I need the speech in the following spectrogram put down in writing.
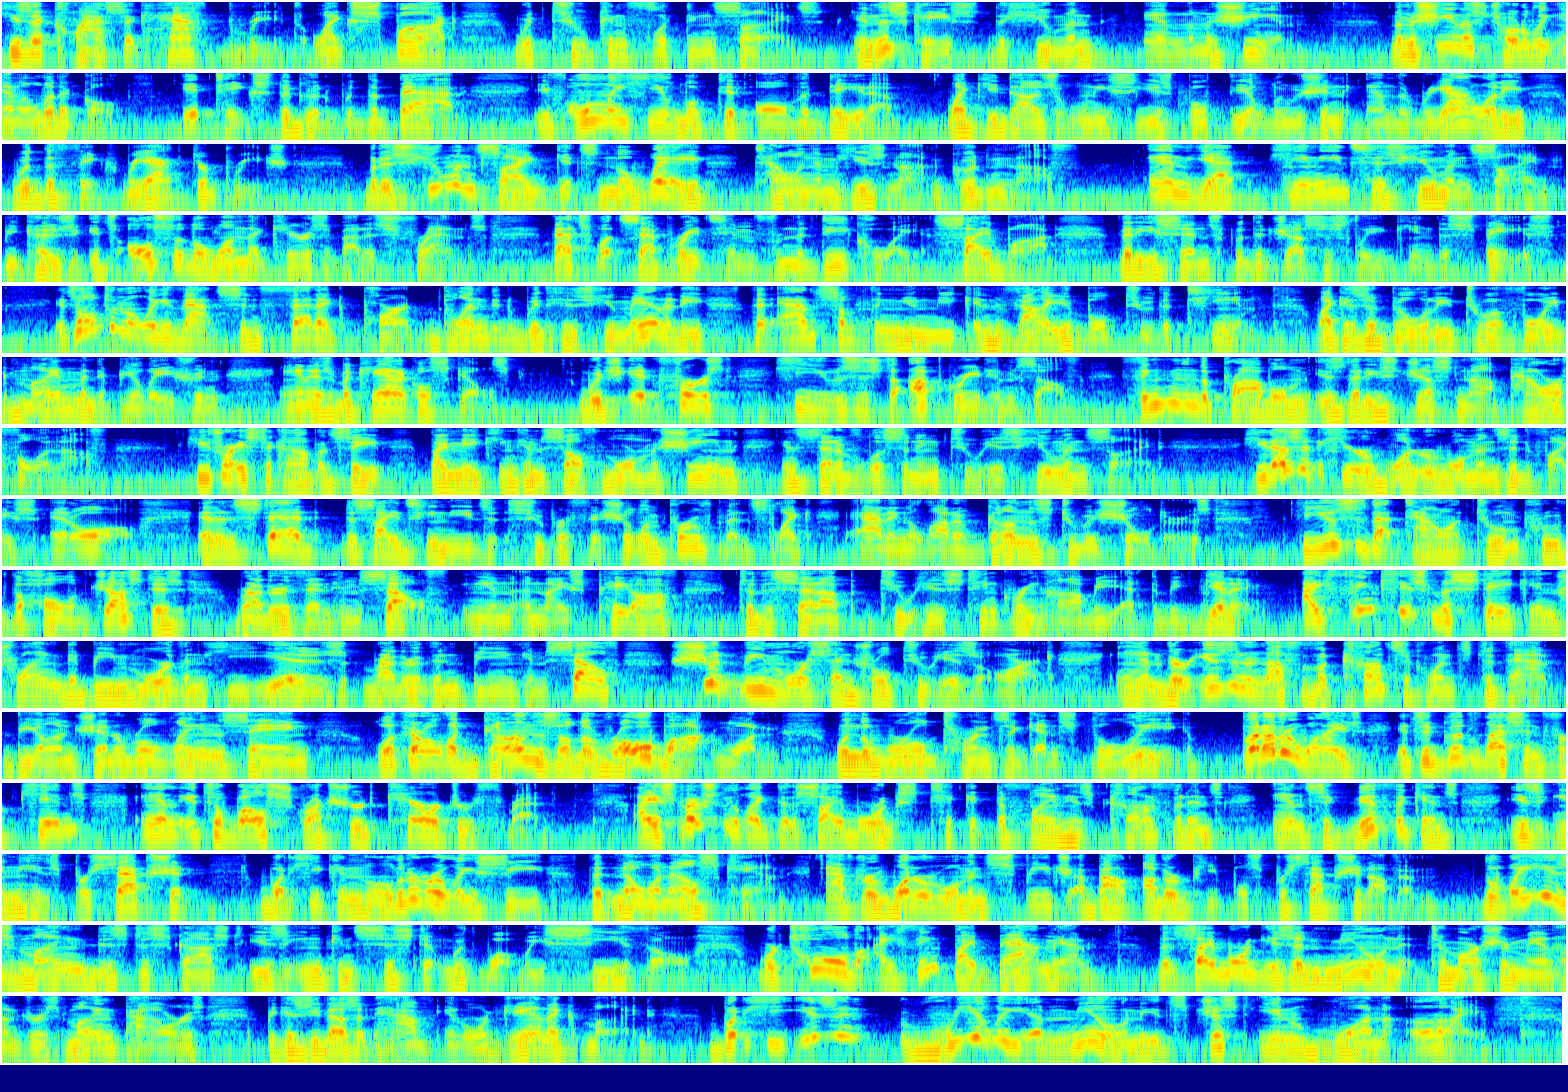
He's a classic half breed, like Spock, with two conflicting sides. In this case, the human and the machine. The machine is totally analytical. It takes the good with the bad. If only he looked at all the data, like he does when he sees both the illusion and the reality with the fake reactor breach. But his human side gets in the way, telling him he's not good enough. And yet, he needs his human side because it's also the one that cares about his friends. That's what separates him from the decoy, Cybot, that he sends with the Justice League into space. It's ultimately that synthetic part blended with his humanity that adds something unique and valuable to the team, like his ability to avoid mind manipulation and his mechanical skills, which at first he uses to upgrade himself, thinking the problem is that he's just not powerful enough. He tries to compensate by making himself more machine instead of listening to his human side. He doesn't hear Wonder Woman's advice at all, and instead decides he needs superficial improvements, like adding a lot of guns to his shoulders. He uses that talent to improve the Hall of Justice rather than himself, in a nice payoff to the setup to his tinkering hobby at the beginning. I think his mistake in trying to be more than he is, rather than being himself, should be more central to his arc, and there isn't enough of a consequence to that beyond General Lane saying, Look at all the guns on the robot one when the world turns against the League. But otherwise, it's a good lesson for kids, and it's a well structured character thread. I especially like that Cyborg's ticket to find his confidence and significance is in his perception what he can literally see that no one else can, after Wonder Woman's speech about other people's perception of him. The way his mind is discussed is inconsistent with what we see, though. We're told, I think by Batman, that Cyborg is immune to Martian Manhunter's mind powers because he doesn't have an organic mind. But he isn't really immune, it's just in one eye,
